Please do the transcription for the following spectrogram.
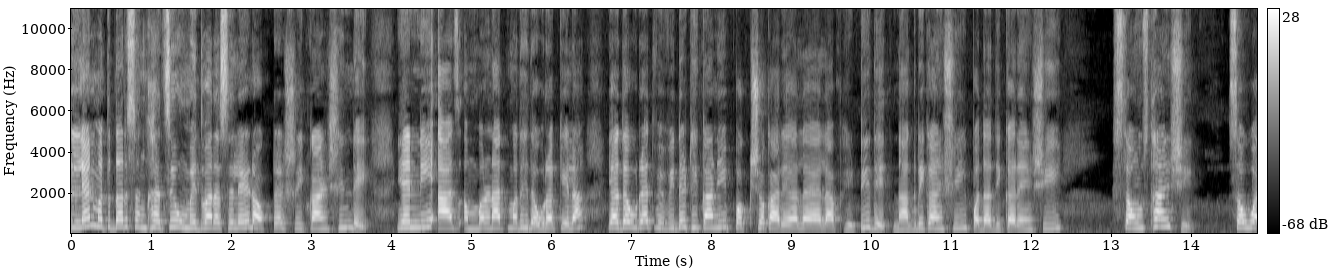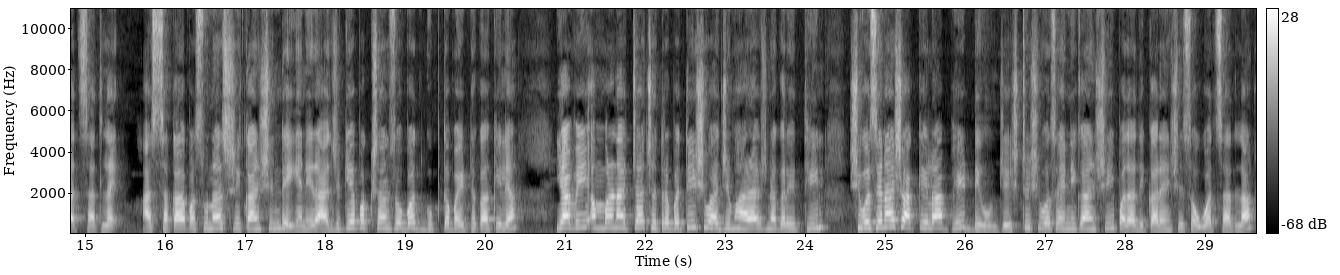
कल्याण मतदारसंघाचे उमेदवार असलेले डॉक्टर श्रीकांत शिंदे यांनी आज अंबरनाथमध्ये दौरा केला. या दौऱ्यात विविध ठिकाणी पक्ष कार्यालयाला भेटी देत नागरिकांशी पदाधिकाऱ्यांशी संस्थांशी संवाद साधलाय. आज सकाळपासूनच श्रीकांत शिंदे यांनी राजकीय पक्षांसोबत गुप्त बैठका केल्या. यावेळी अंबरनाथच्या छत्रपती शिवाजी महाराज नगर येथील शिवसेना शाखेला भेट देऊन ज्येष्ठ शिवसैनिकांशी पदाधिकाऱ्यांशी संवाद साधला.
